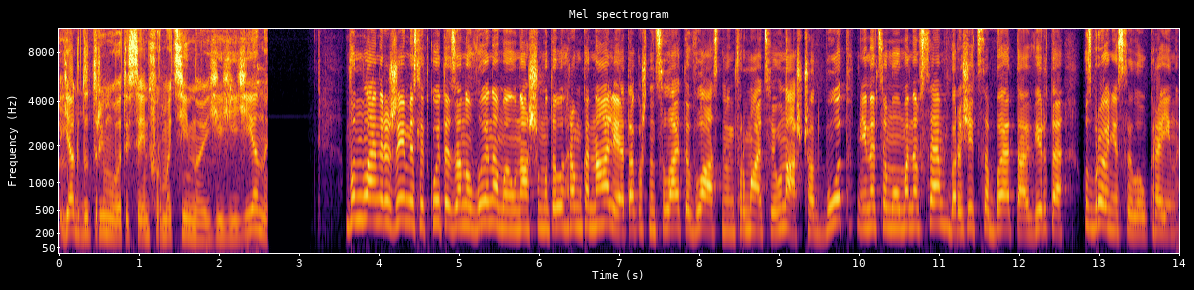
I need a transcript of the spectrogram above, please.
як дотримуватися інформаційної гігієни. В онлайн режимі слідкуйте за новинами у нашому телеграм-каналі. А також надсилайте власну інформацію у наш чат-бот. І на цьому у мене все. Бережіть себе та вірте у Збройні Сили України.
